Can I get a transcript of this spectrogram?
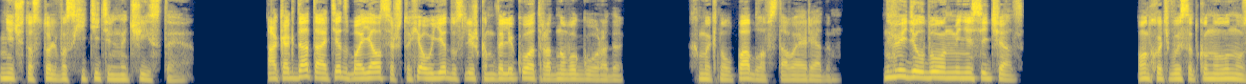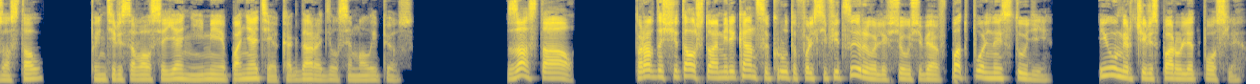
нечто столь восхитительно чистое. А когда-то отец боялся, что я уеду слишком далеко от родного города, хмыкнул Пабло, вставая рядом. Видел бы он меня сейчас. Он хоть высадку на Луну застал? Поинтересовался я, не имея понятия, когда родился малый пес. Застал. Правда, считал, что американцы круто фальсифицировали все у себя в подпольной студии и умер через пару лет после.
